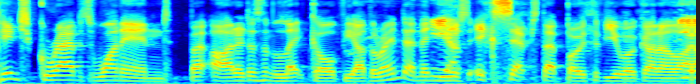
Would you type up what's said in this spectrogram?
Pinch grabs one end, but Ada doesn't let go of the other end, and then you Yep. just accept that both of you are gonna like.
